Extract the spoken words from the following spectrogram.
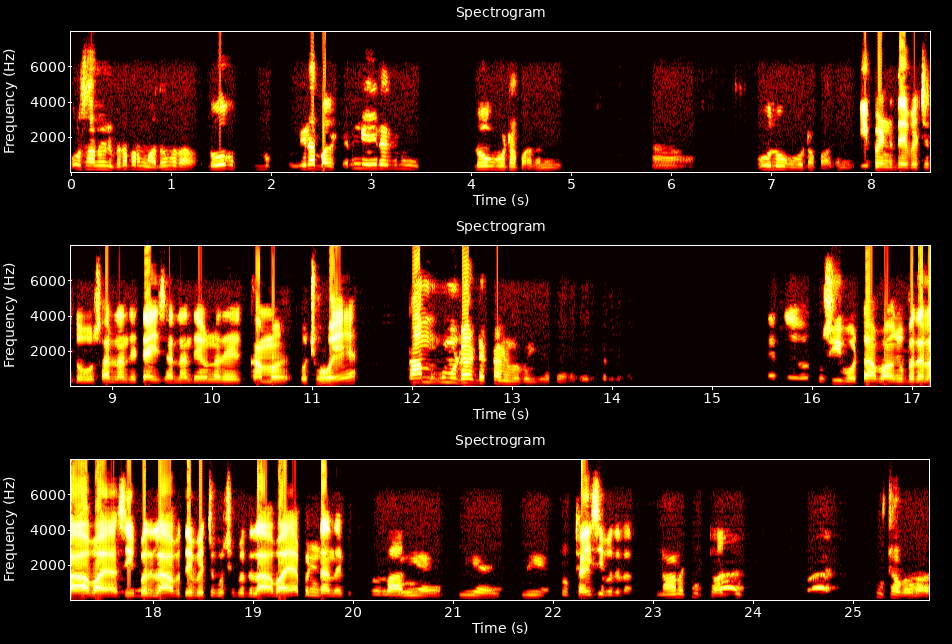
ਉਹ ਸਾਨੂੰ ਨਹੀਂ ਪਤਾ ਪਰਮਾਤਮਾ ਨੂੰ ਪਤਾ। ਲੋਕ ਜਿਹੜਾ ਬਖਸ਼ਣਗੇ ਇਹਦਾ ਨੂੰ ਲੋਕ ਵੋਟਾਂ ਪਾ ਦੇਣਗੇ। ਉਹ ਲੋਕ ਵੋਟਾਂ ਪਾ ਦੇਣਗੇ ਕੀ ਪਿੰਡ ਦੇ ਵਿੱਚ 2 ਸਾਲਾਂ ਦੇ 2.5 ਸਾਲਾਂ ਦੇ ਉਹਨਾਂ ਦੇ ਕੰਮ ਕੁਝ ਹੋਏ ਆ? ਕੰਮ ਕੁ ਮੁੰਡਾ ਡੱਕਾ ਨਹੀਂ ਹੋ ਪਈ ਤੇ ਉਹ ਤੁਸੀਂ ਵੋਟਾਂ ਪਾਉਂਗੇ ਬਦਲਾਵ ਆਇਆ ਸੀ। ਬਦਲਾਵ ਦੇ ਵਿੱਚ ਕੁਝ ਬਦਲਾਵ ਆਇਆ ਪਿੰਡਾਂ ਦੇ ਵਿੱਚ? ਬਦਲਾ ਨਹੀਂ ਆਇਆ ਨਹੀਂ ਆਇਆ ਨਹੀਂ ਆਇਆ। ਝੂਠਾ ਹੀ ਸੀ ਬਦਲਾਵ ਨਾ ਨਾ ਝੂਠਾ ਝੂਠਾ- ਬਦਲਾ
